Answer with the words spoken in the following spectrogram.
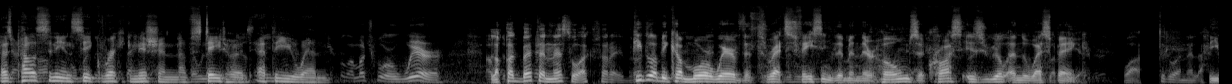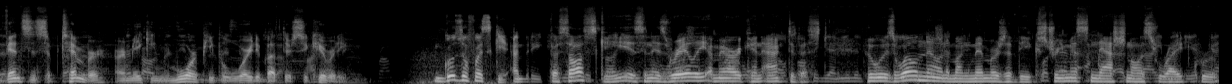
as Palestinians seek recognition of statehood at the UN. People have become more aware of the threats facing them in their homes across Israel and the West Bank. The events in September are making more people worried about their security. Gosofsky is an Israeli American activist who is well known among members of the extremist nationalist right group.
